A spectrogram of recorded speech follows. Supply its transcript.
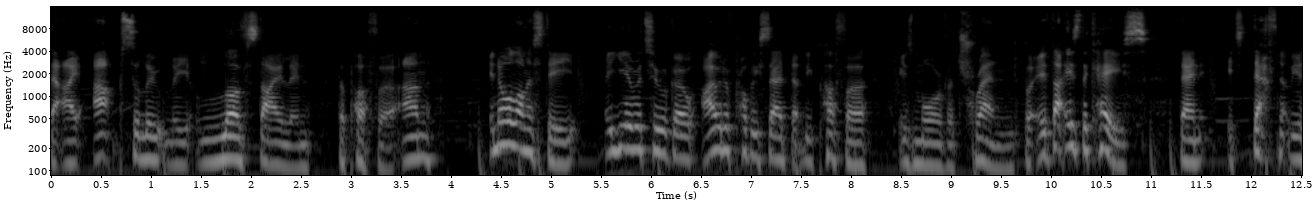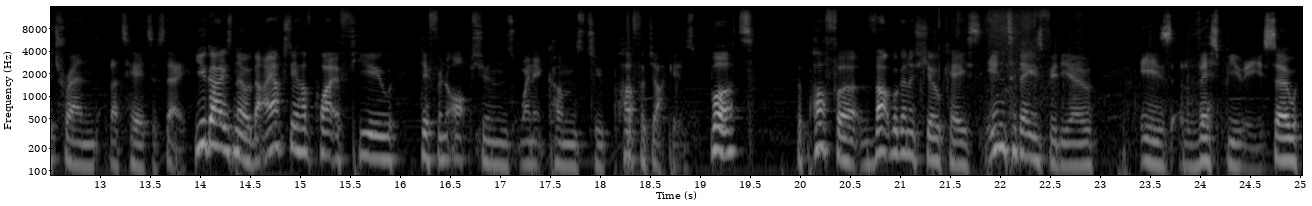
that I absolutely love styling the puffer. And in all honesty, a year or two ago, I would have probably said that the puffer is more of a trend. But if that is the case, then it's definitely a trend that's here to stay. You guys know that I actually have quite a few different options when it comes to puffer jackets, but the puffer that we're gonna showcase in today's video is this beauty. So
